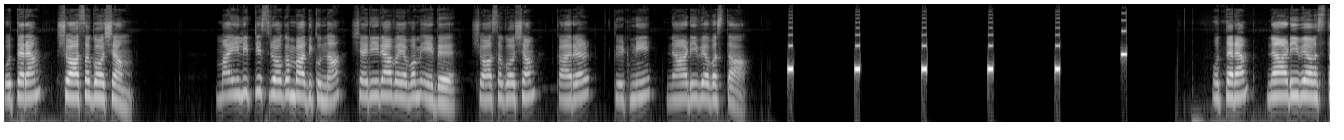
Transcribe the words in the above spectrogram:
ഉത്തരം ശ്വാസകോശം. മൈലിറ്റിസ് രോഗം ബാധിക്കുന്ന ശരീരാവയവം ഏത്? ശ്വാസകോശം കരൾ കിഡ്നി നാഡീവ്യവസ്ഥ. ഉത്തരം നാഡീവ്യവസ്ഥ.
